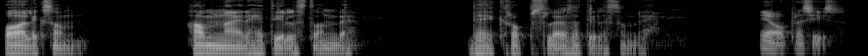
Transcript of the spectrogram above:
och har liksom hamnat i det här tillståndet, det här kroppslösa tillståndet. Ja, precis.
